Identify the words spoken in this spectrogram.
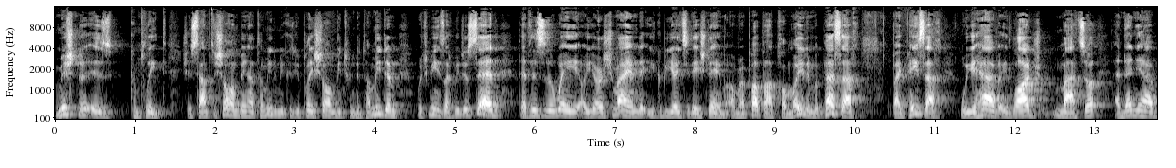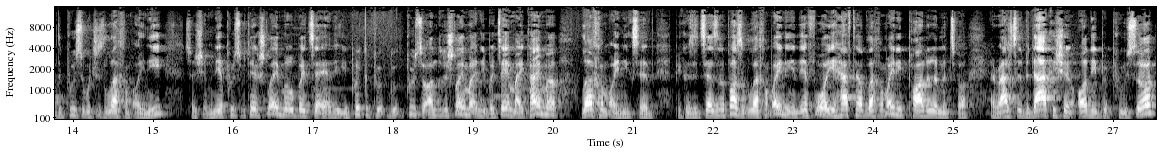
Mishnah is complete. Shesamta shalom bein talmidim because you place shalom between the talmidim, which means, like we just said, that this is a way a Yerushalayim that you could be yitzidei shneim. Amar Papa kol moedim Pesach by Pesach, where you have a large matzah, and then you have the prusa, which is lechem oini. So shemini prusa b'teich shleimu b'tzeya. You put the prusa under the shleima, and you b'tzeya my timer lechem oini ksiv, because it says in the pasuk lechem oini, and therefore you have to have lechem oini part of the mitzvah. And Rashi says v'dakishen oni b'prusa,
